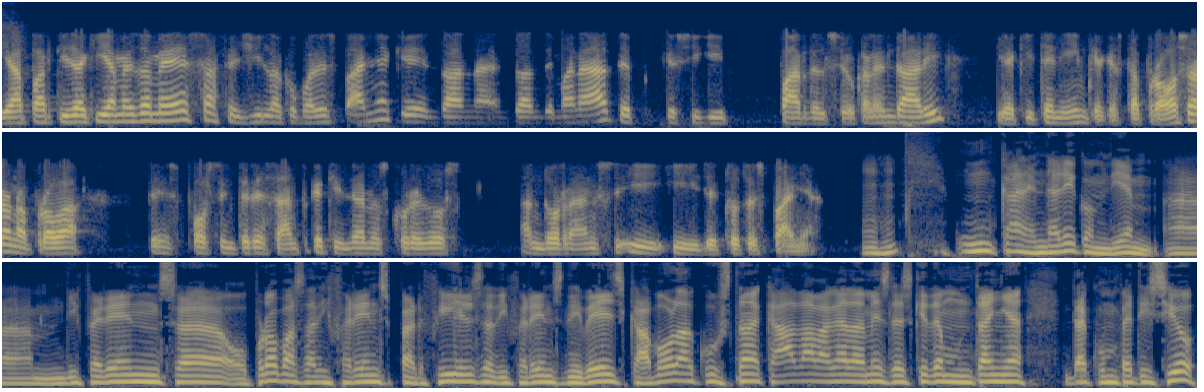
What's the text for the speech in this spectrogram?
I a partir d'aquí, a més a més, s'ha afegit la Copa d'Espanya, que ens han, ens han demanat que sigui part del seu calendari, i aquí tenim que aquesta prova serà una prova és força interessant perquè tindrem els corredors andorrans i, i de tot Espanya. Uh -huh. Un calendari, com diem, amb diferents, eh, o proves de diferents perfils, de diferents nivells, que vol acostar cada vegada més l'esquí de muntanya de competició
